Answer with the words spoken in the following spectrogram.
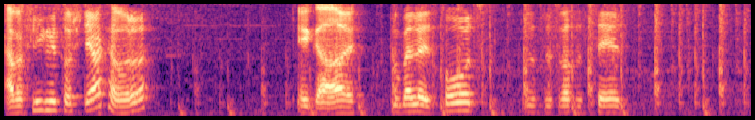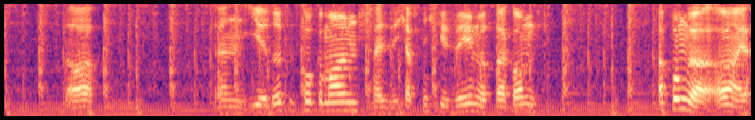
Aber Fliegen ist doch stärker, oder? Egal. Blubelle ist tot. Das ist das, was es zählt. So. Dann ihr drittes Pokémon. Scheiße, ich hab's nicht gesehen, was da kommt. Papunga. Oh, ja,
